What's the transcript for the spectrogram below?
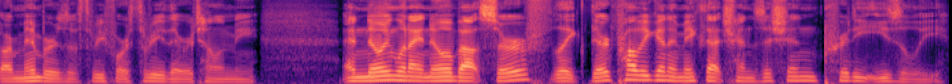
are members of 343 they were telling me. And knowing what I know about surf like they're probably going to make that transition pretty easily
